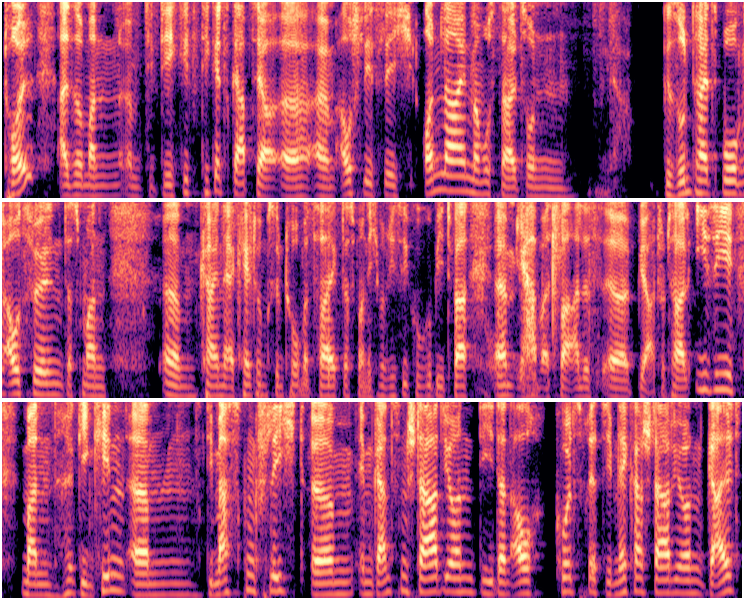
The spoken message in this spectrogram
toll. Also man, ähm, die, die Tickets gab's ja äh, ähm, ausschließlich online. Man musste halt so einen ja, Gesundheitsbogen ausfüllen, dass man ähm, keine Erkältungssymptome zeigt, dass man nicht im Risikogebiet war. Ähm, ja, aber es war alles äh, ja total easy. Man ging hin, ähm, die Maskenpflicht ähm, im ganzen Stadion, die dann auch kurzfristig im Neckarstadion galt,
